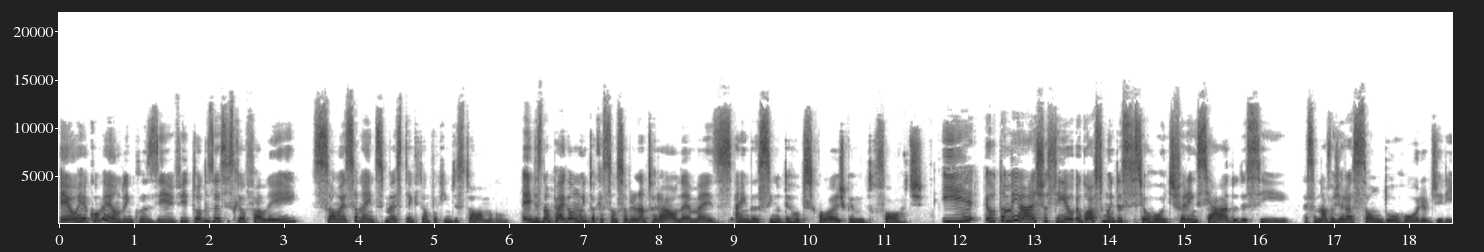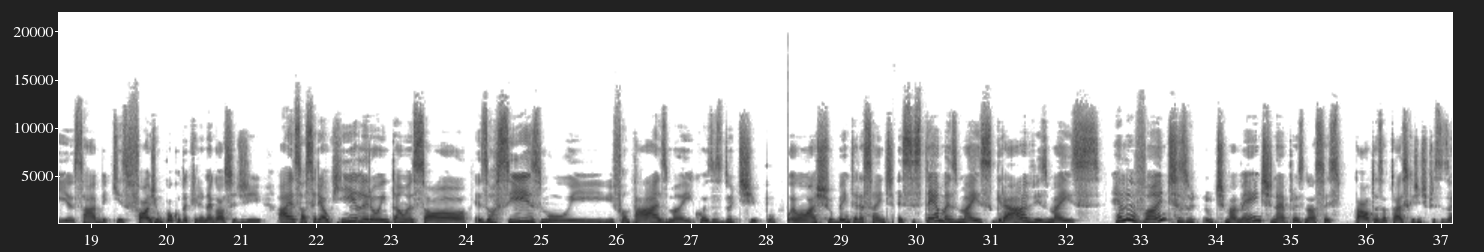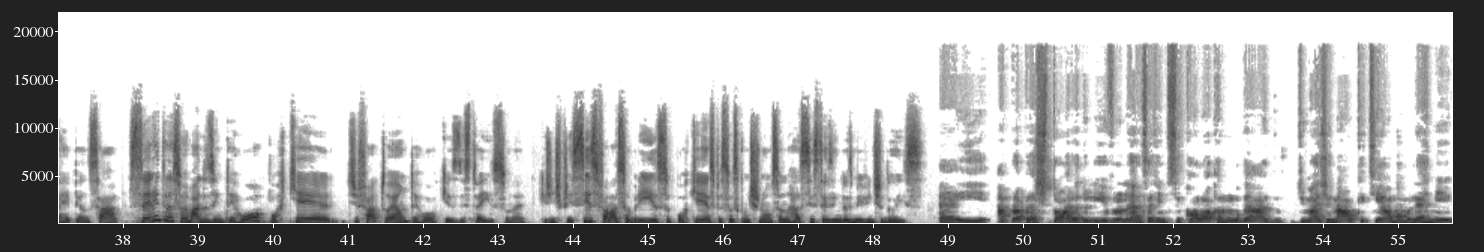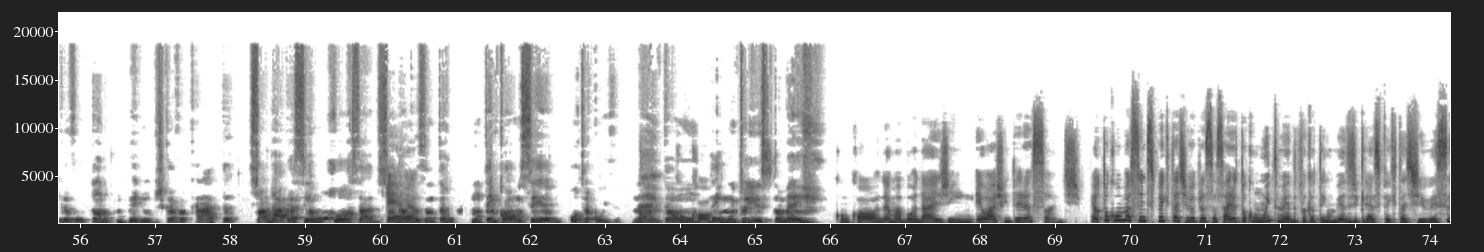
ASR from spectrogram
eu recomendo. Inclusive, todos esses que eu falei são excelentes, mas tem que ter um pouquinho de estômago. Eles não pegam muito a questão sobrenatural, né? Mas ainda assim o terror psicológico é muito forte. E eu também acho, assim, eu, eu gosto muito desse horror diferenciado, desse essa nova geração do horror, eu diria, sabe? Que foge um pouco daquele negócio de, ah, é só serial killer, ou então é só exorcismo e, e fantasma e coisas do tipo. Eu acho bem interessante esses temas mais graves, mais relevantes ultimamente, né, para as nossas pautas atuais que a gente precisa repensar, serem transformados em terror, porque de fato é um terror que exista isso, né? Que a gente precise falar sobre isso porque as pessoas continuam sendo racistas em 2022. É, e a própria história do livro, né? Se a gente se coloca no lugar de imaginar o que, que é uma mulher negra voltando para um período escravocrata, só dá para ser um horror, sabe? Só é. dá pra ser um terror. Não tem como ser outra coisa, né? Então Concordo. tem muito isso também. Concordo, é uma abordagem eu acho interessante. Eu tô com bastante expectativa para essa série, eu tô com muito medo porque eu tenho medo de criar expectativas.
